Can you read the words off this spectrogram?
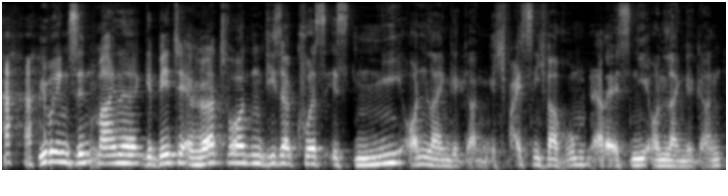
Übrigens sind meine Gebete erhört worden. Dieser Kurs ist nie online gegangen. Ich weiß nicht warum, aber er ist nie online gegangen.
